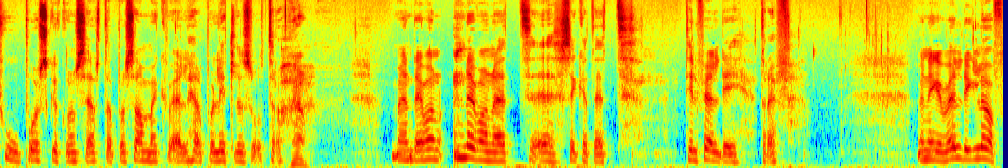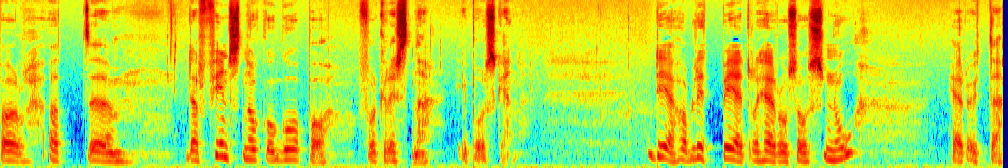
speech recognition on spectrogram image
to påskekonserter på samme kveld her på Lille Sotra. Ja. Men det var, det var et, eh, sikkert et tilfeldig treff. Men jeg er veldig glad for at uh, det fins noe å gå på for kristne i påsken. Det har blitt bedre her hos oss nå, her ute,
